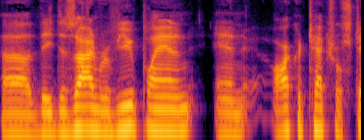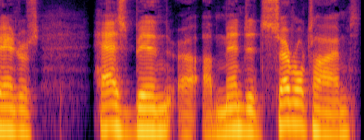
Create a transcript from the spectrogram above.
Uh, the design review plan and architectural standards has been uh, amended several times.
